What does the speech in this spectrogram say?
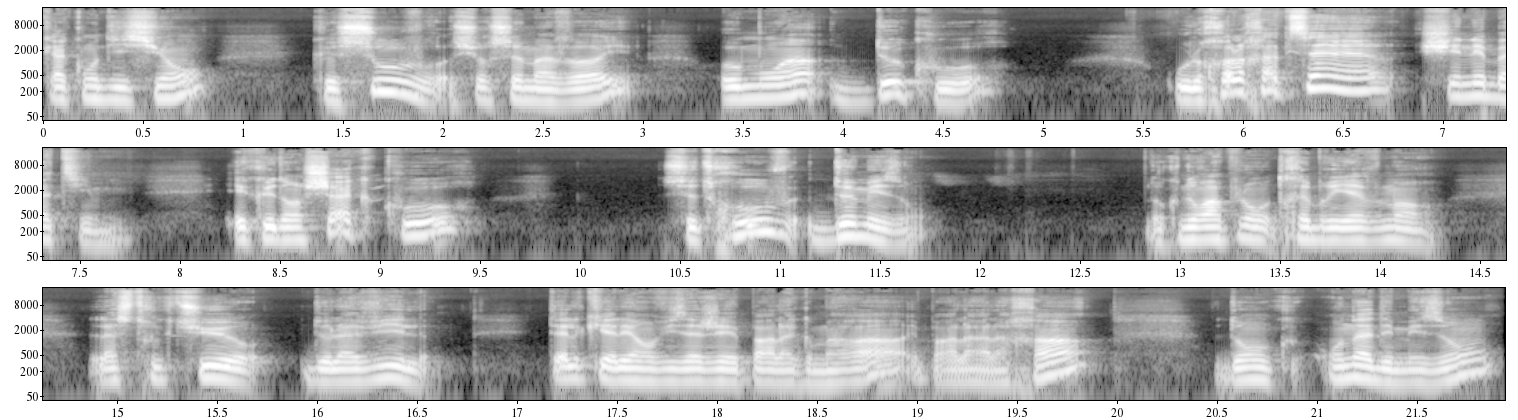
qu'à condition que s'ouvre sur ce mavoy au moins deux cours, ou le chol et que dans chaque cour se trouvent deux maisons. Donc nous rappelons très brièvement la structure de la ville telle qu'elle est envisagée par la Gemara et par la Halacha. Donc on a des maisons,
